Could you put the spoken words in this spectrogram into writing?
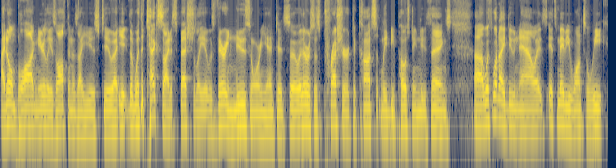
I don't blog nearly as often as I used to. Uh, it, the, with the tech side, especially, it was very news oriented. So there was this pressure to constantly be posting new things. Uh, with what I do now, it's, it's maybe once a week.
